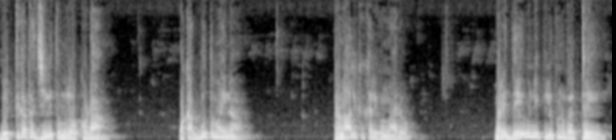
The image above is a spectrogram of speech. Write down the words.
వ్యక్తిగత జీవితంలో కూడా ఒక అద్భుతమైన ప్రణాళిక కలిగి ఉన్నారు. మరి దేవుని పిలుపుని బట్టి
